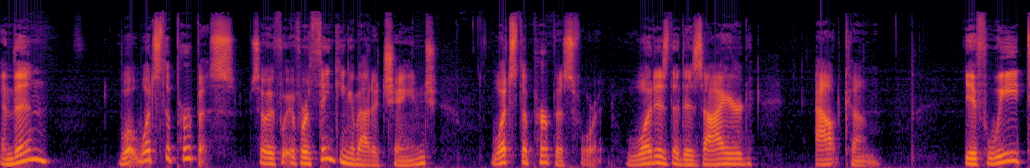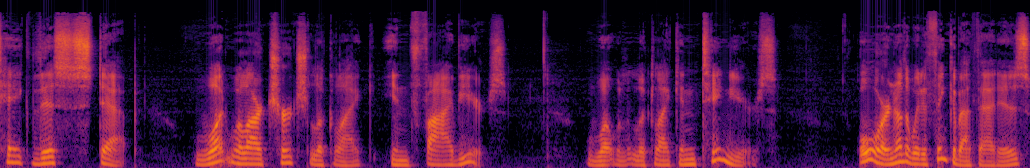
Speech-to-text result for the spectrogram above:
and then what, what's the purpose? So if, if we're thinking about a change, what's the purpose for it? What is the desired outcome? If we take this step, what will our church look like in five years? What will it look like in 10 years? Or another way to think about that is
